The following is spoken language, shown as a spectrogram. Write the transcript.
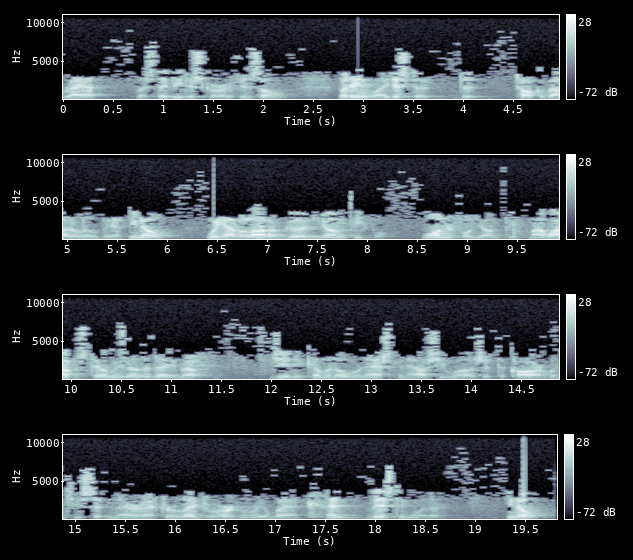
wrath, lest they be discouraged, and so on. But anyway, just to, to talk about it a little bit, you know, we have a lot of good young people, wonderful young people. My wife was telling me the other day about Jenny coming over and asking how she was at the car when she's sitting there after her legs were hurting real bad and visiting with her. You know,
